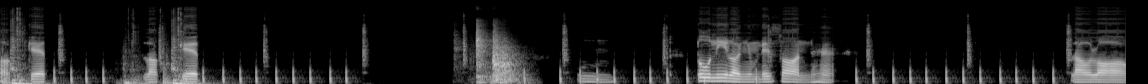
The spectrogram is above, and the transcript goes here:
ล็อกเก็ตล็อกเก็ตอืมตู้นี้เรายังไม่ได้ซ่อนนะฮะ เราลอง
